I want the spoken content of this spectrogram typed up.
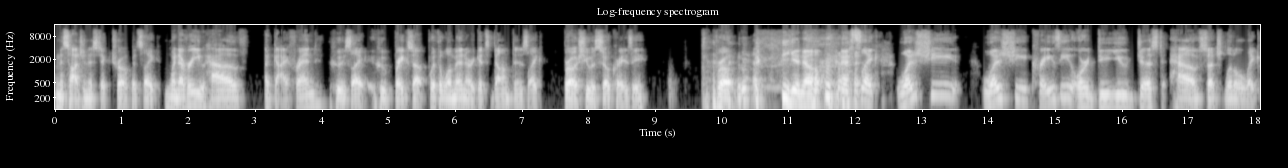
misogynistic trope. It's like whenever you have a guy friend who's like who breaks up with a woman or gets dumped and is like, "Bro, she was so crazy." Bro, you know, And it's like was she was she crazy or do you just have such little like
